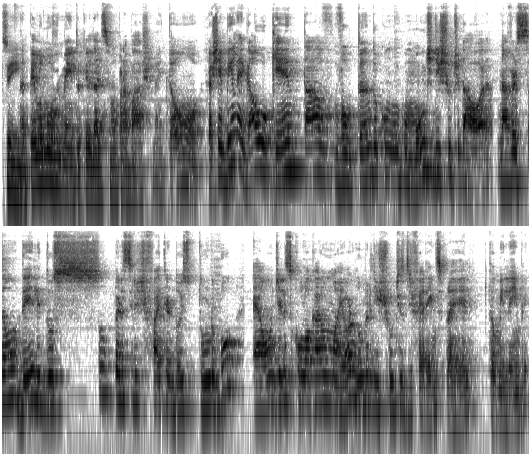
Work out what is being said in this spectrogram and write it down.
Sim. Né? Pelo movimento que ele dá de cima para baixo, né? Então, eu achei bem legal o Ken tá voltando com, com, um monte de chute da hora. Na versão dele do Super Street Fighter 2 Turbo, é onde eles colocaram um maior número de chutes diferentes para ele que eu me lembre.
